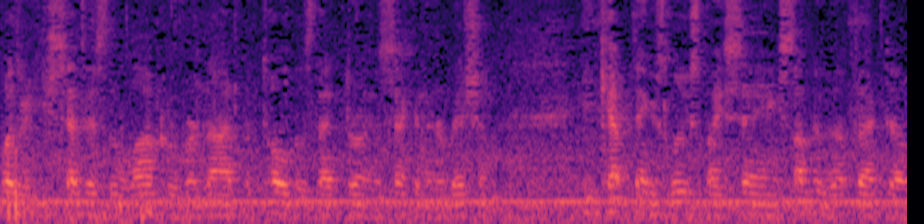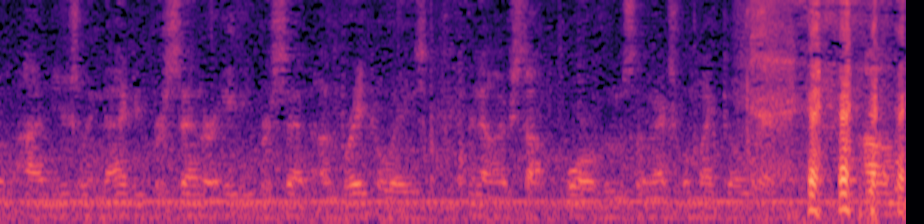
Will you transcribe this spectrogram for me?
whether he said this in the locker room or not, but told us that during the second intermission he kept things loose by saying something to the effect of, I'm usually 90% or 80% on breakaways, and now I've stopped four of them, so the next one might go in. um,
